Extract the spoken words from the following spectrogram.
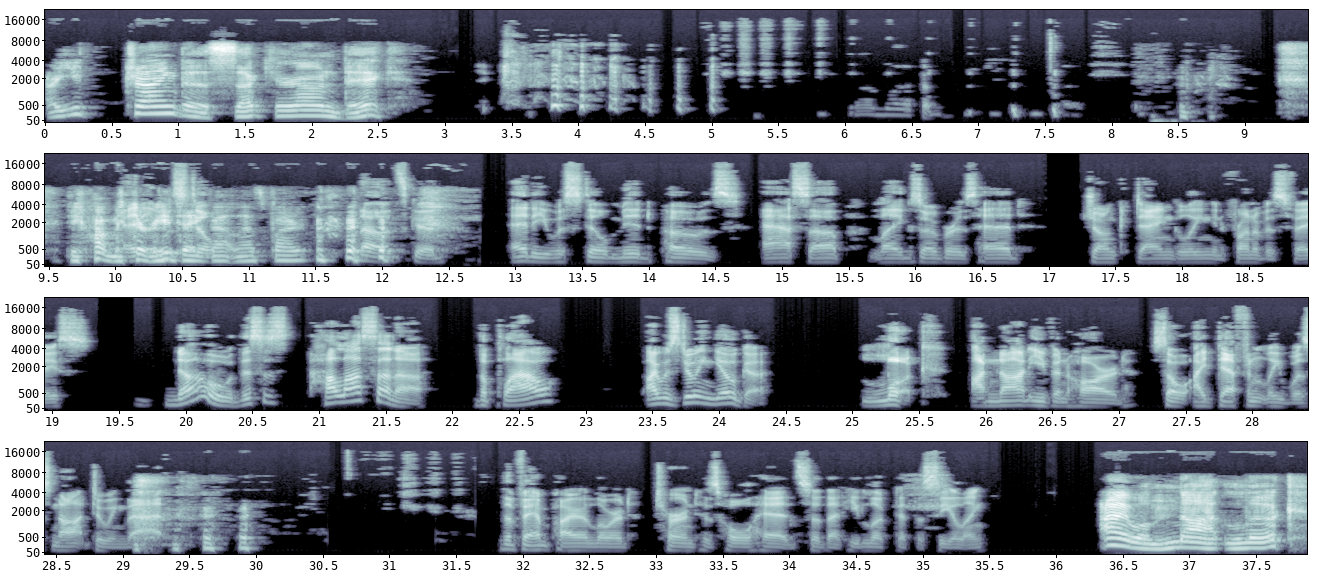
Are you trying to suck your own dick? Do you want me to Eddie was retake still- that last part? no, it's good. Eddie was still mid pose, ass up, legs over his head, junk dangling in front of his face. No, this is halasana. The plow? I was doing yoga. Look, I'm not even hard, so I definitely was not doing that. the vampire lord turned his whole head so that he looked at the ceiling. I will not look.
